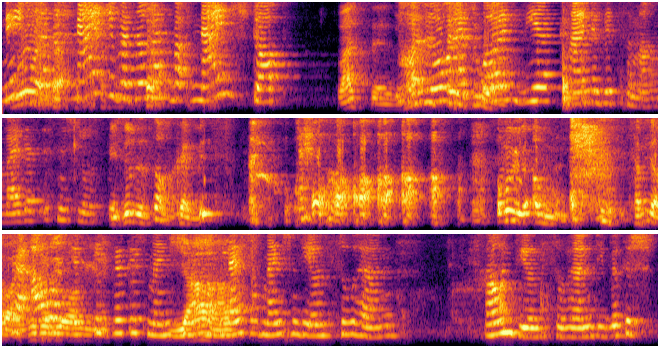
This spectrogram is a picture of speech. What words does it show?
Nee, über so, nein, über sowas, nein, stopp. Was denn? Über sowas Zensur? wollen wir keine Witze machen, weil das ist nicht lustig. Wieso, das ist doch kein Witz. oh, oh, jetzt hab ich aber Hör auf, es gibt wirklich Menschen, Ja. und vielleicht auch Menschen, die uns zuhören, Frauen, die uns zuhören, die wirklich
